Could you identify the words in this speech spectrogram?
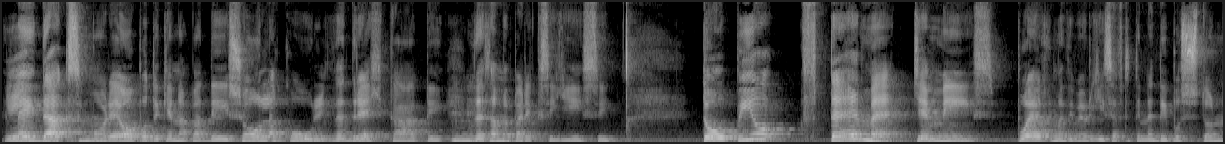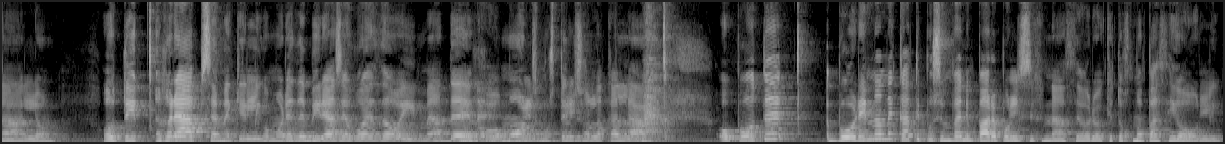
Λέει εντάξει μωρέ, όποτε και να απαντήσω, όλα cool, δεν τρέχει κάτι, δεν θα με παρεξηγήσει. Το οποίο φταίμε κι εμείς που έχουμε δημιουργήσει αυτή την εντύπωση στον άλλον, ότι γράψαμε και λίγο, μωρέ δεν πειράζει, εγώ εδώ είμαι, αντέχω, μόλις μου στείλεις όλα καλά. Οπότε μπορεί να είναι κάτι που συμβαίνει πάρα πολύ συχνά, θεωρώ, και το έχουμε πάθει όλοι.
